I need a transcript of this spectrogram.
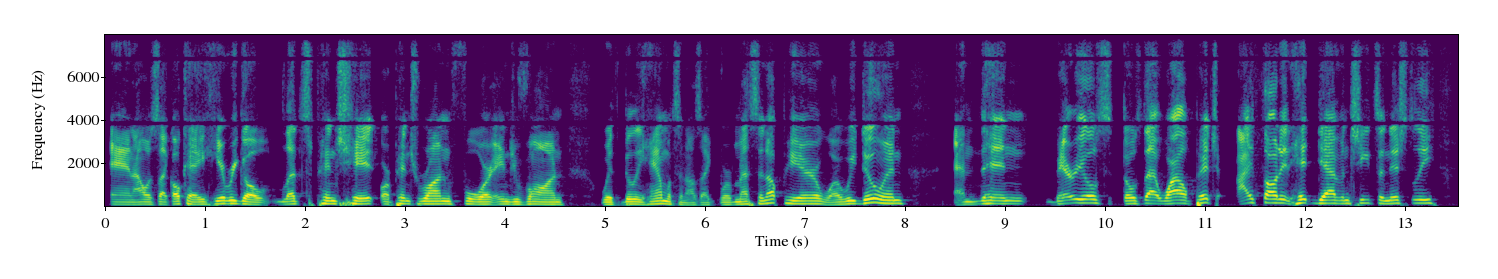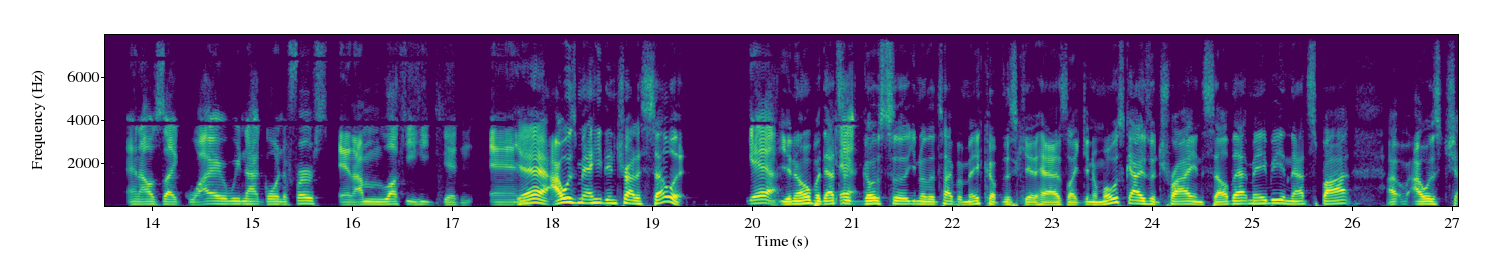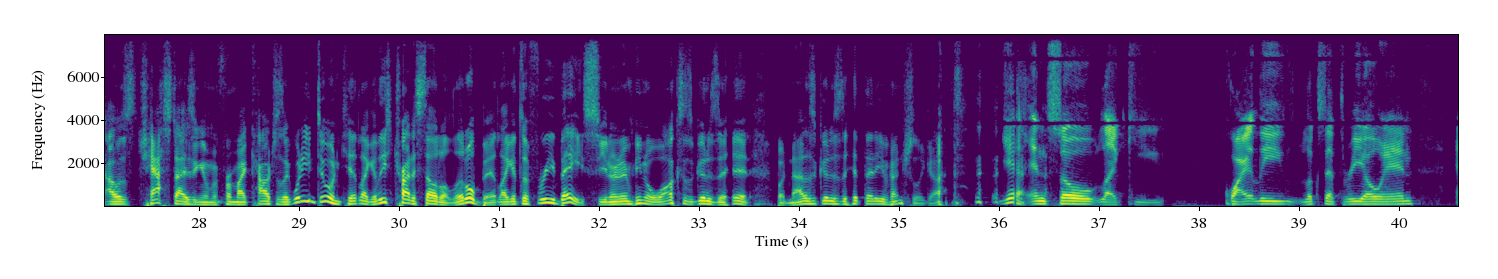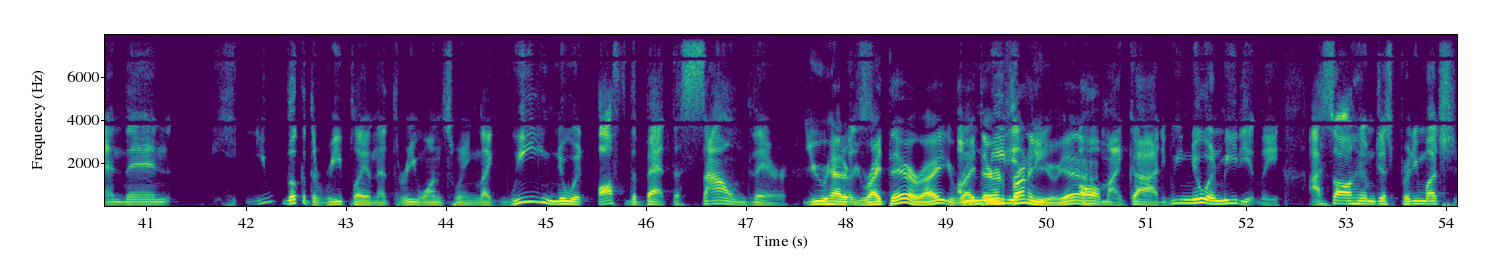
And I was like, okay, here we go. Let's pinch hit or pinch run for Andrew Vaughn with Billy Hamilton. I was like, we're messing up here. What are we doing? And then Barrios throws that wild pitch. I thought it hit Gavin Sheets initially. And I was like, why are we not going to first? And I'm lucky he didn't. And Yeah, I was mad he didn't try to sell it. yeah, You know, but that's Yeah. it goes to you know the type of makeup this kid has. Like you know, most guys would try and sell that maybe in that spot. I, I was ch- I was chastising him from my couch. I was like, "What are you doing, kid? Like at least try to sell it a little bit. Like it's a free base. You know what I mean? A walk's as good as a hit, but not as good as the hit that he eventually got. yeah. And so like he quietly looks at 3-0 in, and then he, you look at the replay in that 3-1 swing. Like we knew it off the bat, the sound there. you had it right there, right? You right there in front of you. Yeah. Oh my God. We knew immediately. I saw him just pretty much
